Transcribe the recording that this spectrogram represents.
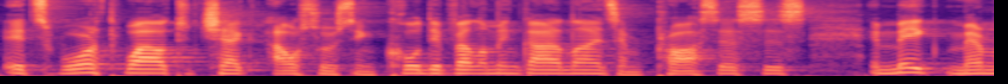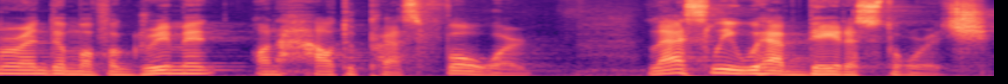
it's worthwhile to check outsourcing code development guidelines and processes and make memorandum of agreement on how to press forward. Lastly, we have data storage.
